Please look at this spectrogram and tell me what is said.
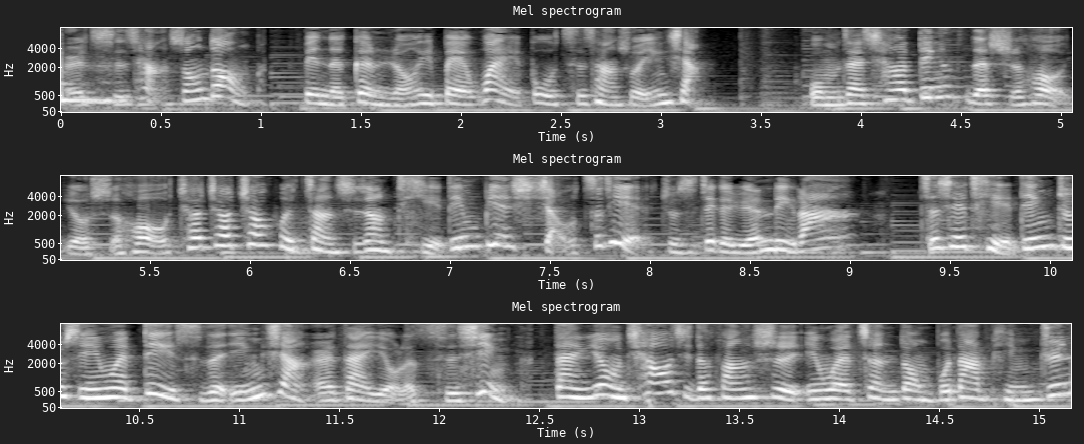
而磁场松动，变得更容易被外部磁场所影响。我们在敲钉子的时候，有时候敲敲敲会暂时让铁钉变小磁铁，就是这个原理啦。这些铁钉就是因为地磁的影响而带有了磁性，但用敲击的方式，因为震动不大平均，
